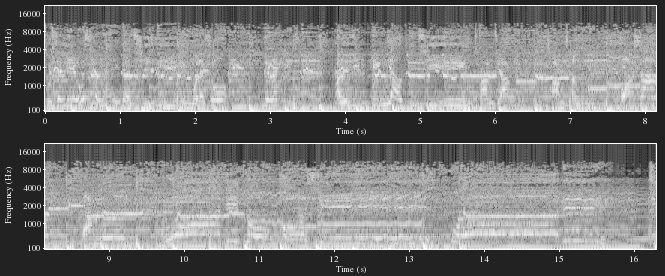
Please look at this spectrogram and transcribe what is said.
祖先留下来的情。我来说。你来听，他一定要听清。长江、长城、黄山、黄河，我的中国心，我的中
